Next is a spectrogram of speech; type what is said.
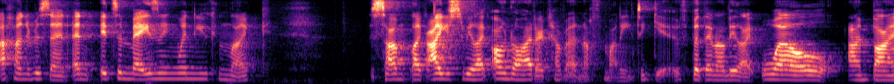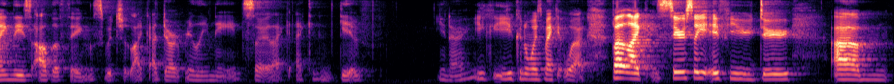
a hundred percent. And it's amazing when you can like some like I used to be like, oh no, I don't have enough money to give. But then I'll be like, well, I'm buying these other things which like I don't really need. So like I can give, you know, you you can always make it work. But like seriously, if you do um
